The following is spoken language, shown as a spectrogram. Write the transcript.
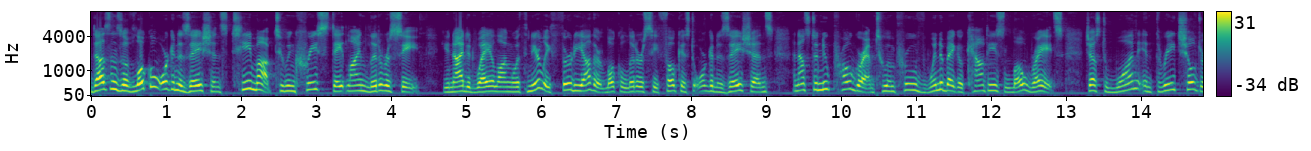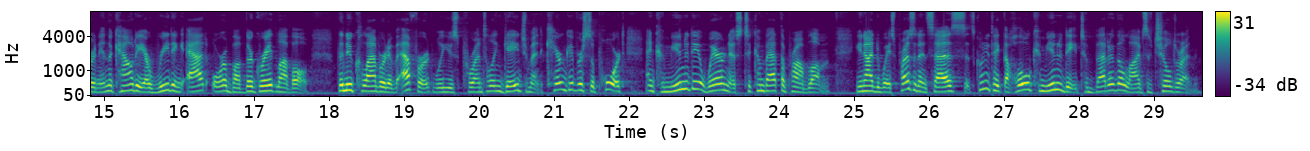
Dozens of local organizations team up to increase state line literacy. United Way, along with nearly 30 other local literacy focused organizations, announced a new program to improve Winnebago County's low rates. Just one in three children in the county are reading at or above their grade level. The new collaborative effort will use parental engagement, caregiver support, and community awareness to combat the problem. United Way's president says it's going to take the whole community to better the lives of children.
